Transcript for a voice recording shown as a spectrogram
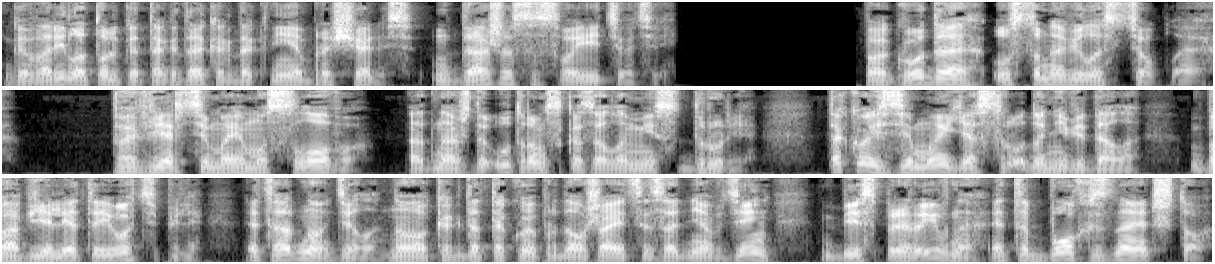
говорила только тогда, когда к ней обращались, даже со своей тетей. Погода установилась теплая. «Поверьте моему слову», — однажды утром сказала мисс Друри, — «такой зимы я сроду не видала». Бабье лето и оттепели — это одно дело, но когда такое продолжается изо дня в день, беспрерывно, это бог знает что.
